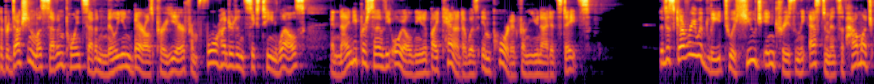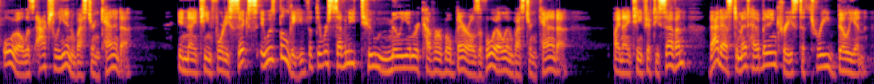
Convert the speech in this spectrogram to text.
the production was 7.7 million barrels per year from 416 wells, and 90% of the oil needed by Canada was imported from the United States. The discovery would lead to a huge increase in the estimates of how much oil was actually in Western Canada. In 1946, it was believed that there were 72 million recoverable barrels of oil in Western Canada. By 1957, that estimate had been increased to 3 billion,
